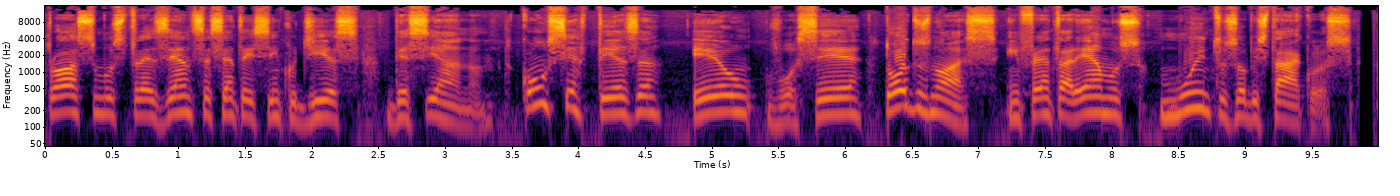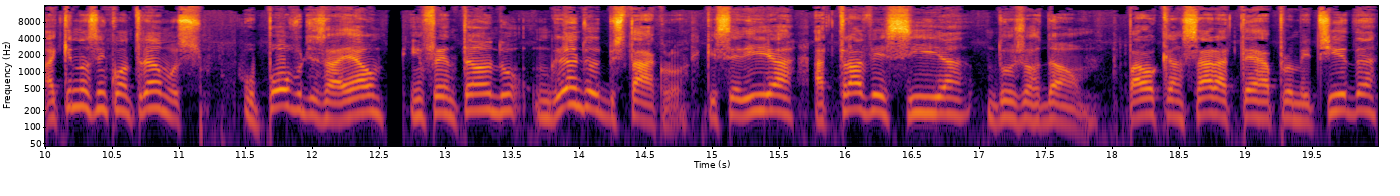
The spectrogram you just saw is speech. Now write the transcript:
próximos 365 dias desse ano. Com certeza, eu, você, todos nós enfrentaremos muitos obstáculos. Aqui nós encontramos o povo de Israel enfrentando um grande obstáculo, que seria a travessia do Jordão. Para alcançar a terra prometida,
